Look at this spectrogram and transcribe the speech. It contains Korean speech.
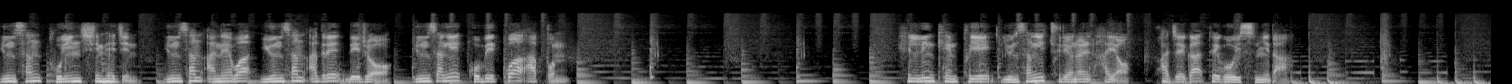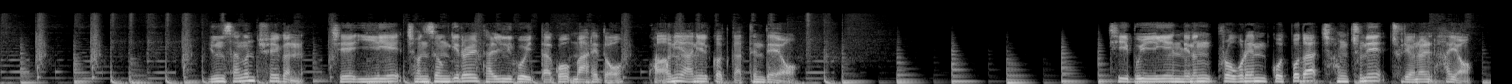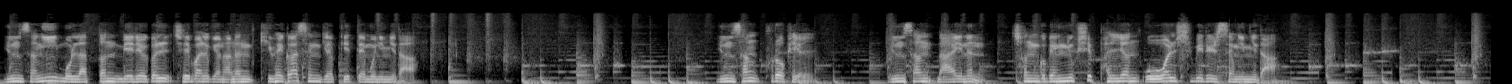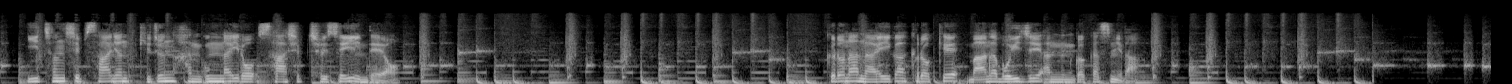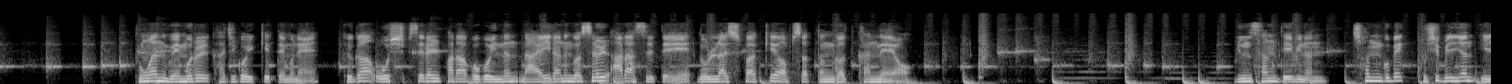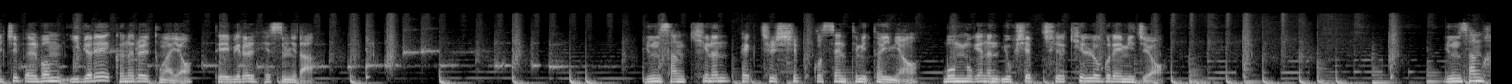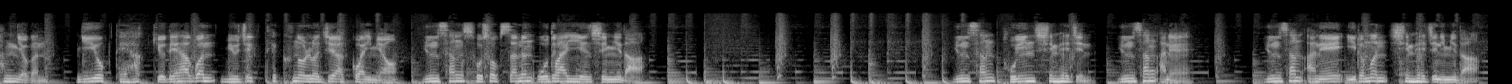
윤상 부인 심혜진, 윤상 아내와 윤상 아들의 내조, 윤상의 고백과 아픔. 힐링 캠프에 윤상이 출연을 하여 화제가 되고 있습니다. 윤상은 최근 제2의 전성기를 달리고 있다고 말해도 과언이 아닐 것 같은데요. TVN 예능 프로그램 꽃보다 청춘에 출연을 하여 윤상이 몰랐던 매력을 재발견하는 기회가 생겼기 때문입니다. 윤상 프로필 윤상 나이는 1968년 5월 11일 생입니다. 2014년 기준 한국 나이로 47세인데요. 그러나 나이가 그렇게 많아 보이지 않는 것 같습니다. 동안 외모를 가지고 있기 때문에 그가 50세를 바라보고 있는 나이라는 것을 알았을 때에 놀랄 수밖에 없었던 것 같네요. 윤상 데뷔는 1991년 1집 앨범 이별의 그늘을 통하여 데뷔를 했습니다. 윤상 키는 179cm이며 몸무게는 67kg이죠. 윤상 학력은 뉴욕 대학 교 대학원 Music Technology 학과이며 윤상 소속사는 오드 INC입니다. 윤상 부인 심혜진, 윤상 아내 윤상 아내의 이름은 심혜진입니다.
